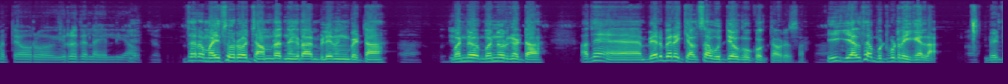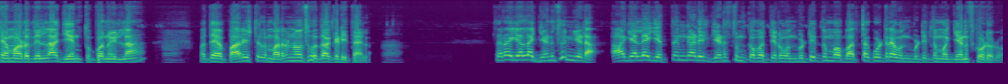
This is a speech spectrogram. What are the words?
ಮತ್ತೆ ಅವರು ಇರೋದೆಲ್ಲ ಎಲ್ಲಿ ಯಾವ ಜಾಗ? ಸರ್ ಮೈಸೂರು ಚಾಮರಾಜನಗರ ಬಿಳಿರಂಗ ಬೆಟ್ಟ ಬನ್ನೂ ಬನ್ನೂರ್ ಬನ್ನೂರು ಘಟ್ಟ. ಅದೇ ಬೇರೆ ಬೇರೆ ಕೆಲಸ ಉದ್ಯೋಗಕ್ಕೆ ಹೋಗ್ತಾವ್ರೆ ಸರ್. ಈಗ ಕೆಲಸ ಬಿಟ್ಬಿಟ್ರೆ ಈಗೆಲ್ಲ. ಬೇಟೆ ಮಾಡೋದಿಲ್ಲ ಜೇನುತುಪ್ಪನೂ ಇಲ್ಲ. ಹಾ. ಮತ್ತೆ ಫಾರೆಸ್ಟ್ ಅಲ್ಲಿ ಮರನೂ ಸೌದ ಕಡಿತಾ ಇಲ್ಲ. ಹಾ. ಸರ್ ಎಲ್ಲ ಗೆಣಸಿನ ಗಿಡ ಆಗೆಲ್ಲ ಎತ್ತಿನ ಗಾಡಿಲಿ ಗೆಣಸು ತುಂಬ್ಕೊಬತ್ತಿರು ಒಂದ್ ಬುಟ್ಟಿ ತುಂಬ ಭತ್ತ ಕೊಟ್ರೆ ಒಂದ್ ಬುಟ್ಟಿ ತುಂಬ ಗೆಣಸು ಕೊಡೋರು.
